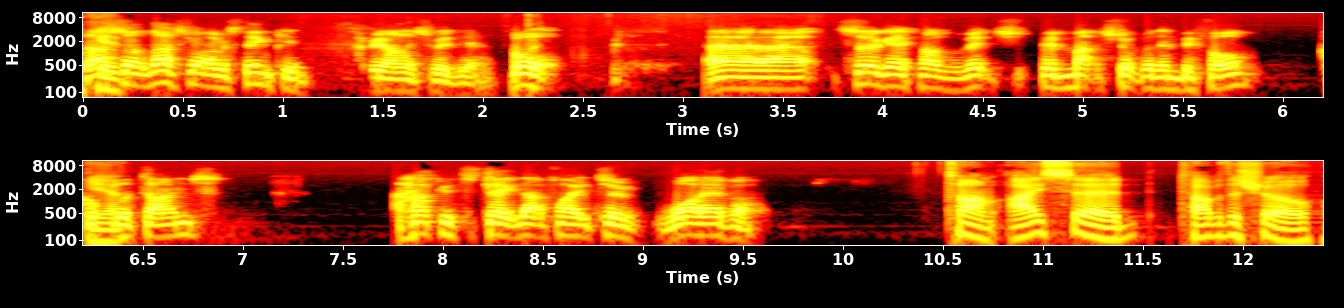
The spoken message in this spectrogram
Okay. That's what that's what I was thinking. To be honest with you, but uh, Sergey Pavlovich been matched up with him before a couple Yeah. of times. Happy to take that fight too. Whatever. Tom, I said top of the show,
